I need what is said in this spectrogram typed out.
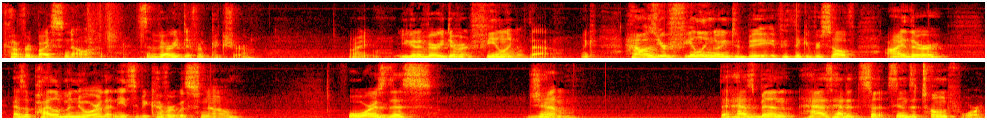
covered by snow. It's a very different picture, right? You get a very different feeling of that. Like, how is your feeling going to be if you think of yourself either as a pile of manure that needs to be covered with snow, or as this gem that has been has had its sins atoned for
